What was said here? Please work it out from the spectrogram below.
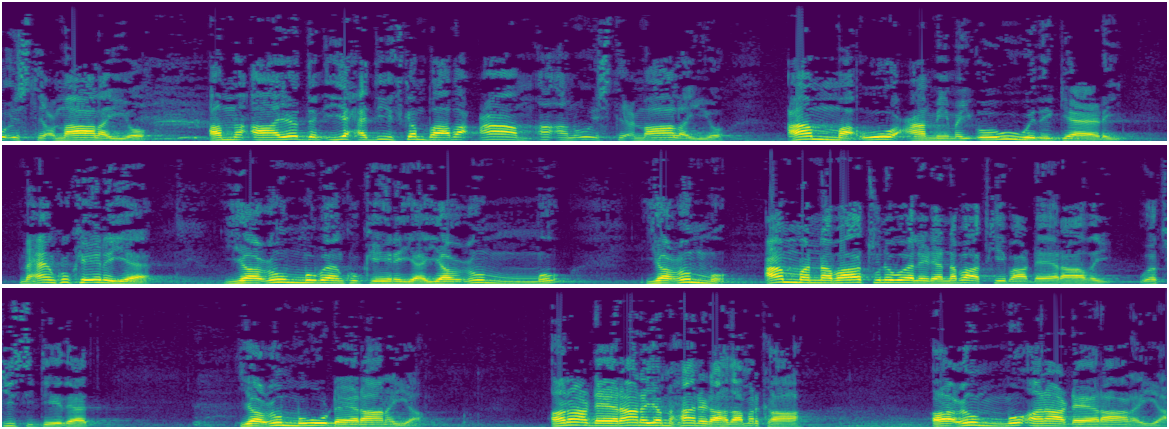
u isticmaalayo ama aayaddan iyo xadiidkan baaba caam a aan u isticmaalayo camma wuu camimay oo wuu wada gaadhay. Maxaan ku keenayaa? Yacumu baan ku keenayaa yacumu yacumu cama nabaatuna waa la yidhaha nabaadkiibaa dheeraaday. Waa kii sideedaad. Yacumu wuu dheeraanaya anaa dheeraanaya maxaan idhaahdaa markaa acumu anaa dheeraanaya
